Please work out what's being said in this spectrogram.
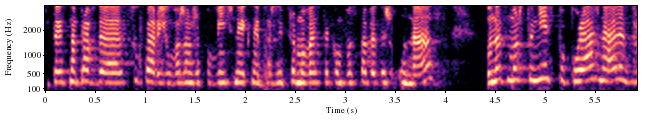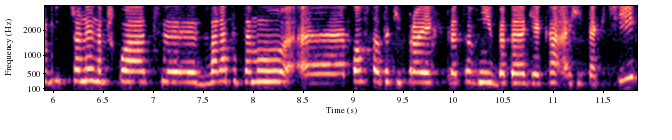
I to jest naprawdę super i uważam, że powinniśmy jak najbardziej promować taką postawę też u nas. U nas może to nie jest popularne, ale z drugiej strony na przykład dwa lata temu powstał taki projekt pracowni BBGK Architekci,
